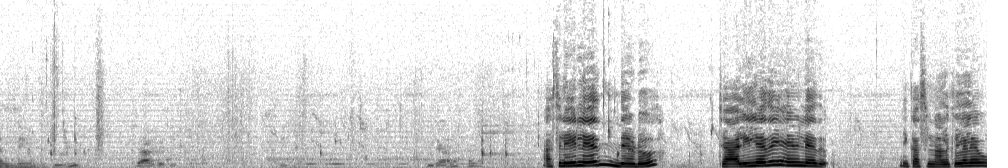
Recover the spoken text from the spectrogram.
అన్నీ అసలు ఏం లేదు దేవుడు. జాలి లేదు ఏమీ లేదు. నీకు అసలు నలకలే లేవు.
